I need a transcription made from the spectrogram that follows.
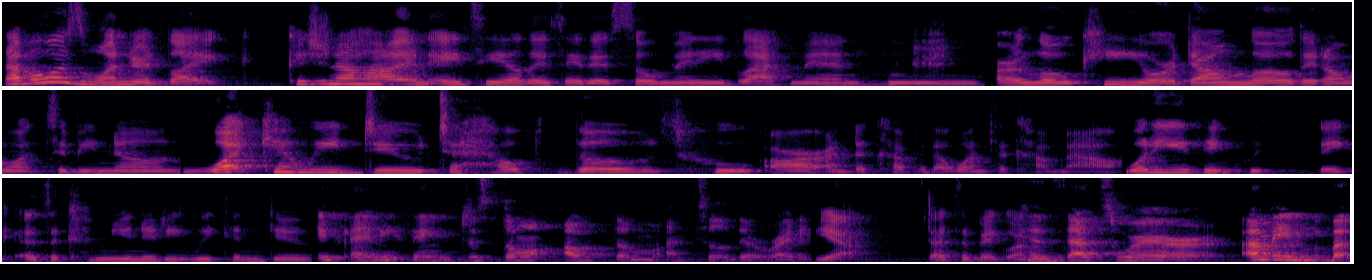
And I've always wondered, like, because you know how in ATL they say there's so many black men who are low key or down low, they don't want to be known. What can we do to help those who are undercover that want to come out? What do you think we, like, as a community, we can do? If anything, just don't out them until they're ready. Yeah, that's a big one. Because that's where, I mean, but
